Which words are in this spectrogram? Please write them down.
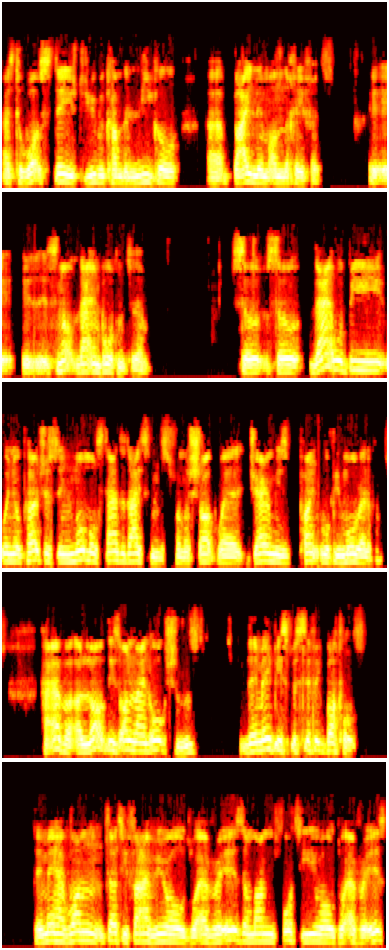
as to what stage do you become the legal, uh, bailim on the chayfetz. It, it, it's not that important to them. So, so that would be when you're purchasing normal standard items from a shop where Jeremy's point will be more relevant. However, a lot of these online auctions, they may be specific bottles. They may have one 35 year old, whatever it is, and one 40 year old, whatever it is.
